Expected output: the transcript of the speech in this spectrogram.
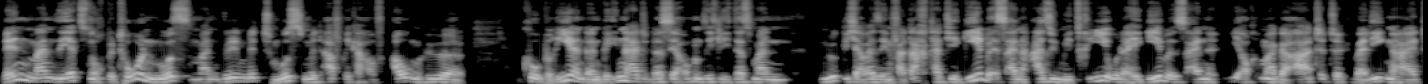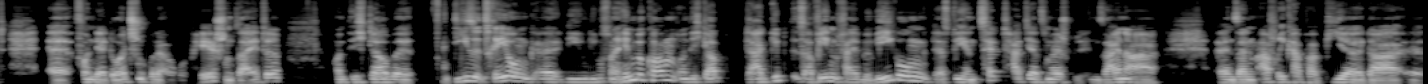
wenn man jetzt noch betonen muss, man will mit, muss mit Afrika auf Augenhöhe kooperieren, dann beinhaltet das ja offensichtlich, dass man möglicherweise den Verdacht hat, hier gäbe es eine Asymmetrie oder hier gäbe es eine wie auch immer geartete Überlegenheit äh, von der deutschen oder europäischen Seite. Und ich glaube, diese Drehung, äh, die, die muss man hinbekommen. Und ich glaube, da gibt es auf jeden Fall Bewegung. Das BNZ hat ja zum Beispiel in seiner, in seinem Afrika-Papier da äh,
